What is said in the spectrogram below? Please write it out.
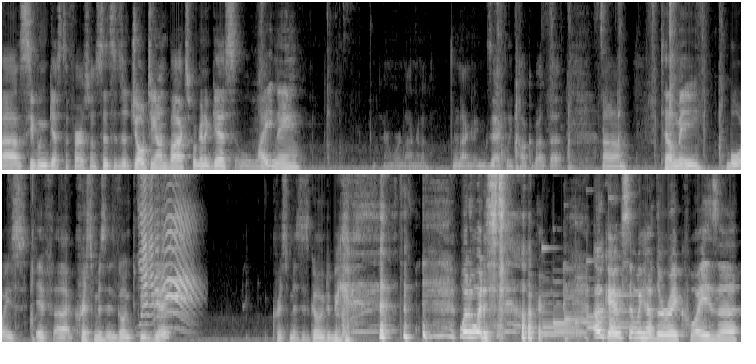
Uh, let's see if we can guess the first one. Since it's a Jolteon box, we're gonna guess lightning. We're not gonna we're not gonna exactly talk about that. Um, tell me, boys, if uh, Christmas is going to be good. Christmas is going to be good. What a way to start. okay, so we have the Rayquaza,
